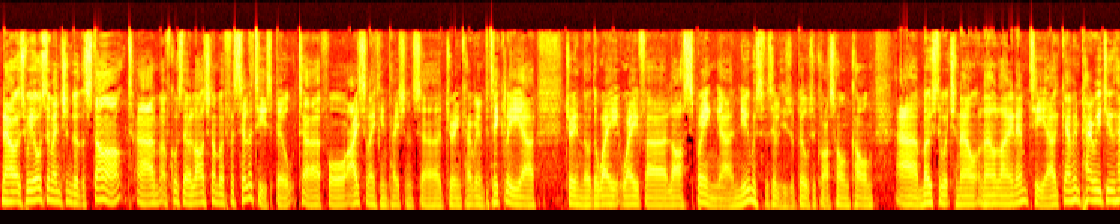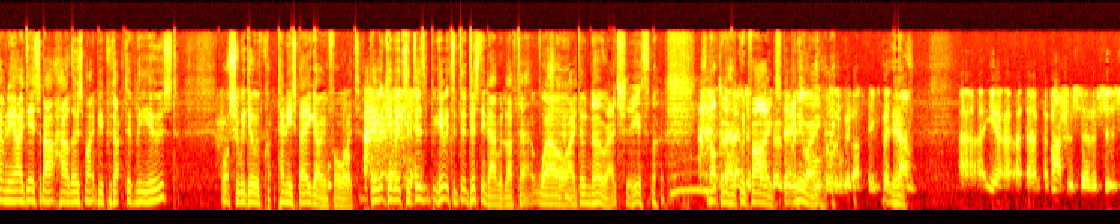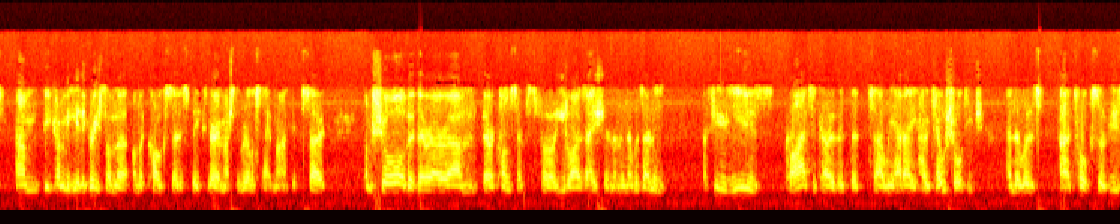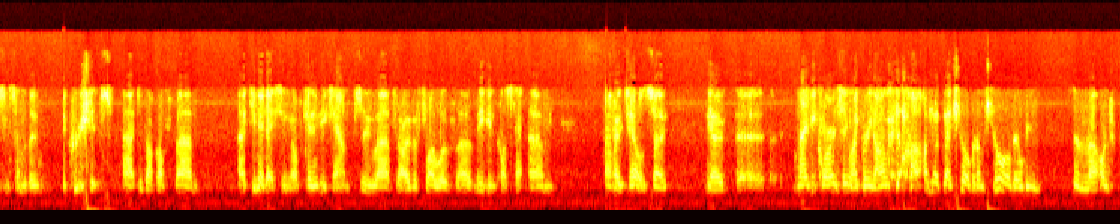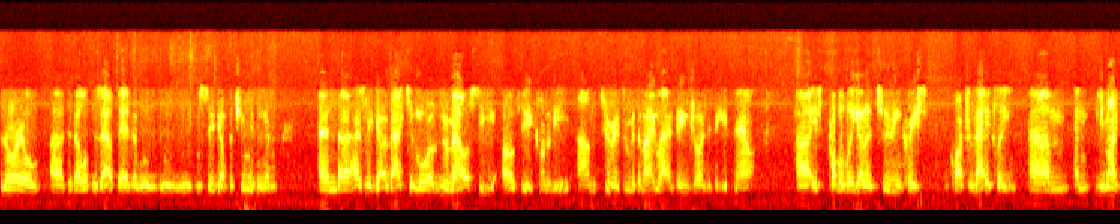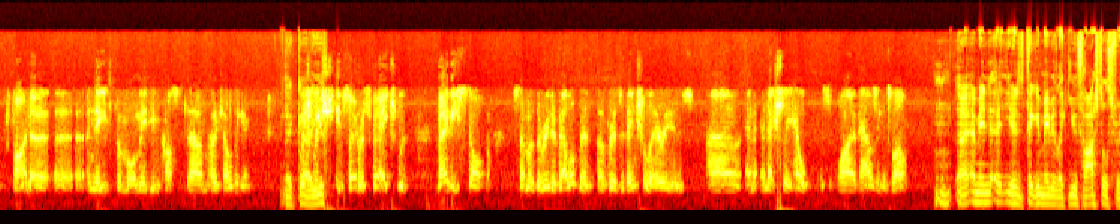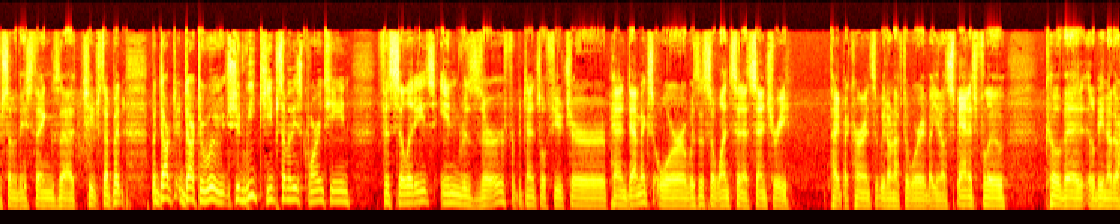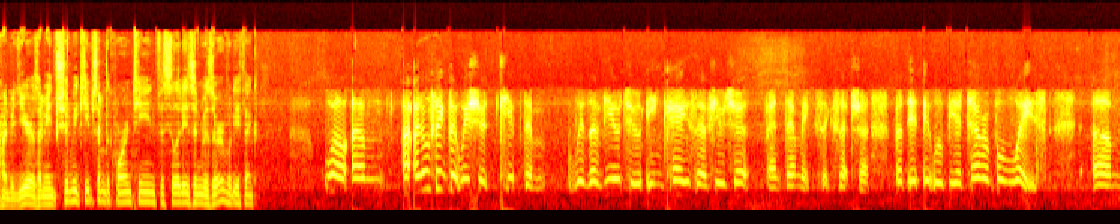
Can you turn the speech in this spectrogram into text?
Now, as we also mentioned at the start, um, of course, there are a large number of facilities built uh, for isolating patients uh, during COVID, and particularly uh, during the, the wave uh, last spring. numerous facilities were built across Hong Kong, most of which are now, now lying empty. Gavin Parry, do you have any ideas about how those might be productively used? What should we do with Penny's Bay going forward? give it, give it to Dis- give it to Disneyland. Would love to. Well, I don't know actually. It's not. It's not going to have good vibes. But anyway, a little bit, I think. But yes. um, uh, yeah, uh, uh, apart from services, um, the economy here, the grease on the on the cogs, so to speak, is very much the real estate market. So I'm sure that there are um, there are concepts for utilisation. I mean, there was only a few years prior to COVID that uh, we had a hotel shortage, and there was uh, talks of using some of the, the cruise ships uh, to dock off um, uh, off Kennedy Town to uh, for overflow of uh, medium cost um, hotels. So, you know, maybe quarantine like Green Island. I'm not quite sure, but I'm sure there'll be some uh, entrepreneurial uh, developers out there that will, will, will see the opportunity. And and uh, as we go back to more normality of the economy, um, tourism with the mainland being joined at the hip now is probably going to increase quite dramatically, um, and you might find a, a, a, need for more medium cost um, hotels again, like, uh, which, which in certain respects would maybe stop some of the redevelopment of residential areas uh, and, and, actually help the supply of housing as well. Hmm. I mean, uh, you're thinking maybe like youth hostels for some of these things, uh, cheap stuff. But, but Dr. Dr. Woo, should we keep some of these quarantine facilities in reserve for potential future pandemics, or was this a once in a century type occurrence that we don't have to worry about. You know, Spanish flu, COVID, it'll be another 100 years. I mean, should we keep some of the quarantine facilities in reserve? What do you think? Well, um, I, don't think that we should keep them with a view to in case there are future pandemics, etc. But it, it will be a terrible waste um,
